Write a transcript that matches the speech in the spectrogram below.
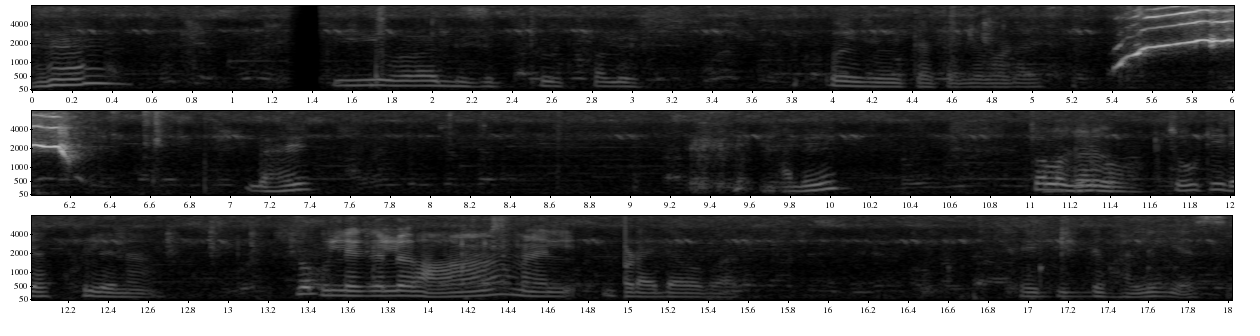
হ্যাঁ কি বলা দিছে তোর খালি ওই ওইটা তাহলে বড় আছে দেখি চলো চটিটা খুলে না খুলে গেল হ্যাঁ মানে পড়াই দাও আবার। সেই দিক দিয়ে ভালোই আছে?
